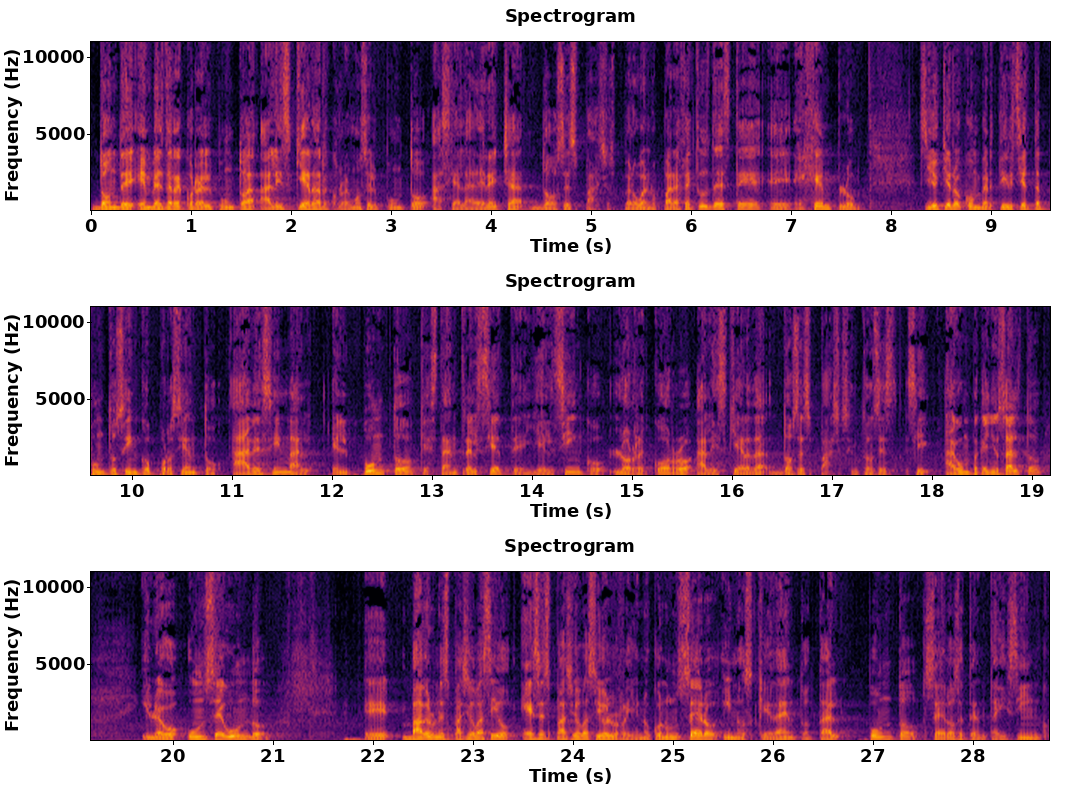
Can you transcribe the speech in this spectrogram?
donde en vez de recorrer el punto a, la izquierda, recorremos el punto hacia la derecha, dos espacios. Pero bueno, para efectos de este eh, ejemplo, si yo quiero convertir 7.5% a decimal, el punto que está entre el 7 y el 5 lo recorro a la izquierda dos espacios. Entonces, si hago un pequeño salto, y luego un segundo, eh, va a haber un espacio vacío. Ese espacio vacío lo relleno con un 0 y nos queda en total .075.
